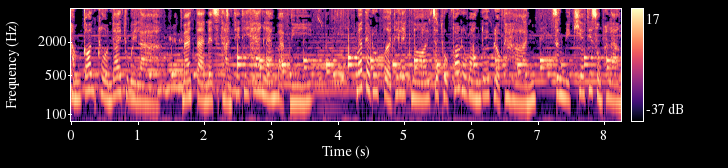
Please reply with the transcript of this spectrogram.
ทำก้อนโคลนได้ทุกเวลา แม้แต่ในสถานที่ที่แห้งแล้งแบบนี้แม้แต่รูเปิดที่เล็กน้อยจะถูกเฝ้าระวังโดยปลวกทหาร ซึ่งมีเขี้ยวที่ทรงพลัง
